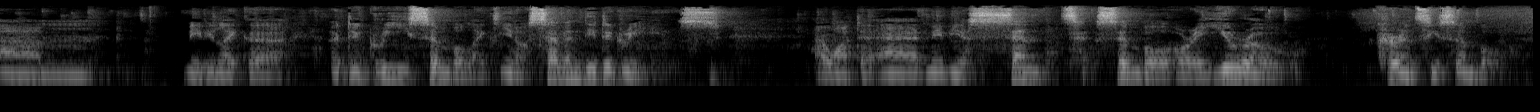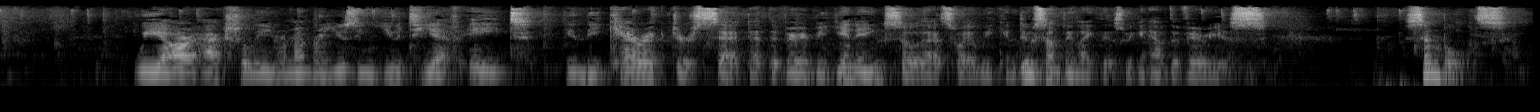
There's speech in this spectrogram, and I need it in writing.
um, maybe like a, a degree symbol, like, you know, 70 degrees. I want to add maybe a cent symbol or a euro currency symbol. We are actually, remember, using UTF-8 in the character set at the very beginning, so that's why we can do something like this. We can have the various symbols.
